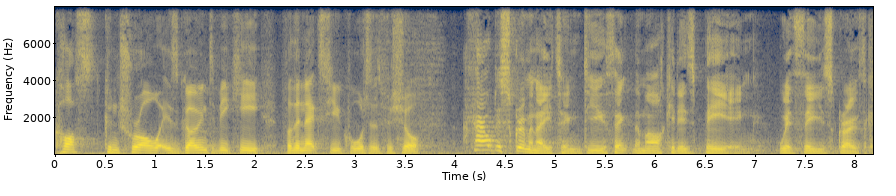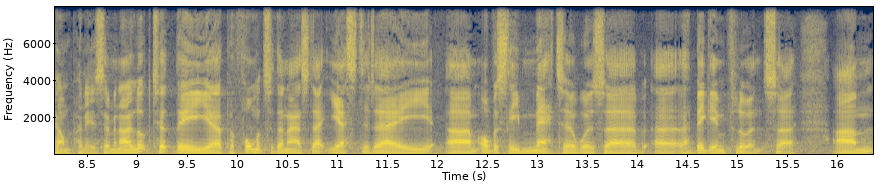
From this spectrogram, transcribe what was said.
cost control is going to be key for the next few quarters for sure. How discriminating do you think the market is being with these growth companies? I mean, I looked at the uh, performance of the Nasdaq yesterday. Um, obviously, Meta was a, a, big influencer, um,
